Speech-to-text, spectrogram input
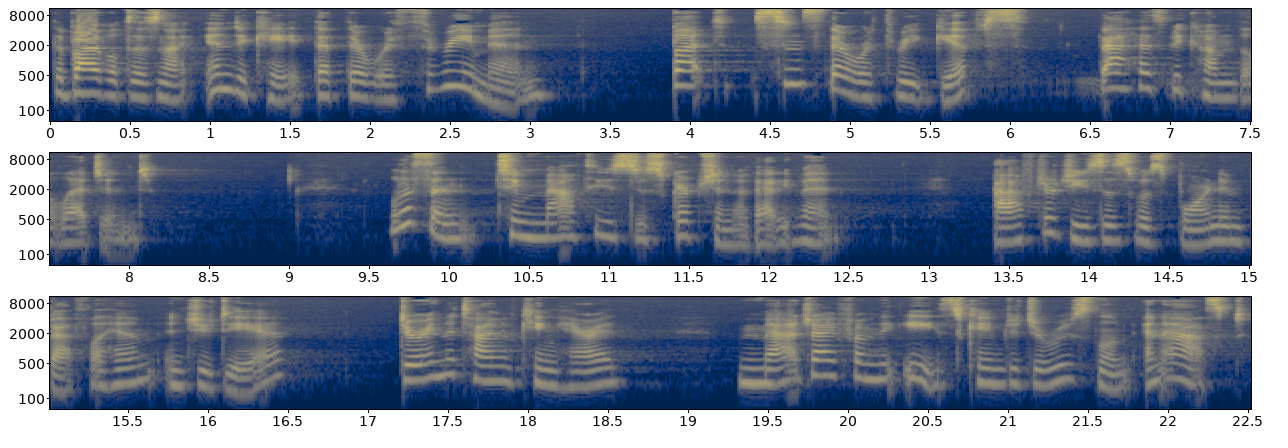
The Bible does not indicate that there were three men but since there were three gifts, that has become the legend. Listen to Matthew's description of that event. After Jesus was born in Bethlehem in Judea, during the time of King Herod, Magi from the east came to Jerusalem and asked,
